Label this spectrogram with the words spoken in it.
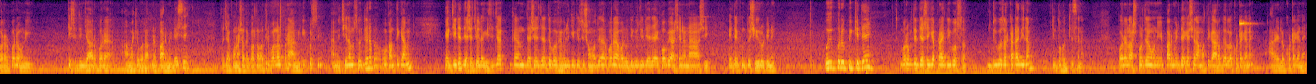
করার পরে উনি কিছুদিন যাওয়ার পরে আমাকে বলে, আপনার পারমিট আইছে তো যাক, ওনার সাথে কথাবার্তা বলার পরে আমি কি করছি? আমি ছিলাম সৌদি আরবে, ওখান থেকে আমি একজিটে দেশে চলে গেছি। যাক, কারণ দেশে যেতে হবে ফ্যামিলিকে কিছু সময় দেওয়ার পরে আবার ওদিকে যদি যায়, কবে আসে না না আসি, এটা কিন্তু সিউরিটি নেই। ওই পরিপ্রেক্ষিতে পরবর্তী দেশে গিয়ে প্রায় দুই বছর দুই বছর কাটাই দিলাম, কিন্তু হইতেছে না। পরে লাস্ট পর্যায়ে উনি পারমিট দেখে দেখেছেন আমার থেকে আরও দেড় লক্ষ টাকা নেয়, আড়াই লক্ষ টাকা নেয়।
